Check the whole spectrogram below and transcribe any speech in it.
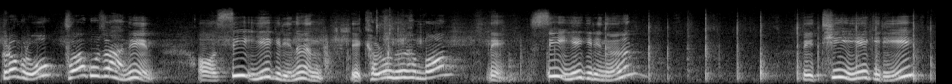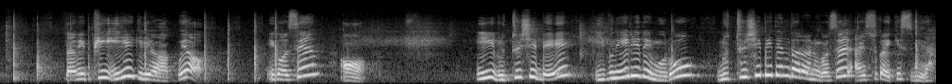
그러므로 구하고자 하는 어, C2의 길이는 네, 결론을 한번 네, C2의 길이는 네, D2의 길이 그다음에 B2의 길이와 같고요. 이것은 어, 이 루트 10의 2분의 1이 되므로 루트 10이 된다는 것을 알 수가 있겠습니다.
